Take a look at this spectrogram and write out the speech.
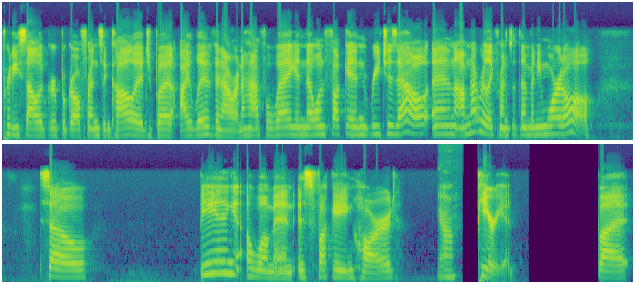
pretty solid group of girlfriends in college, but I live an hour and a half away and no one fucking reaches out. And I'm not really friends with them anymore at all. So being a woman is fucking hard, Yeah. period. But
